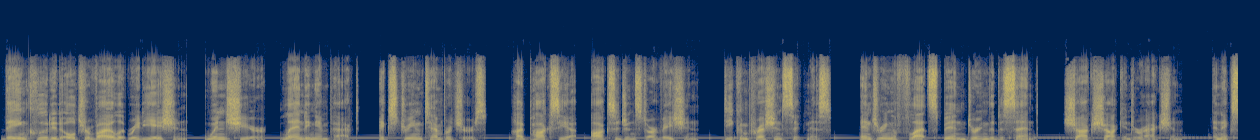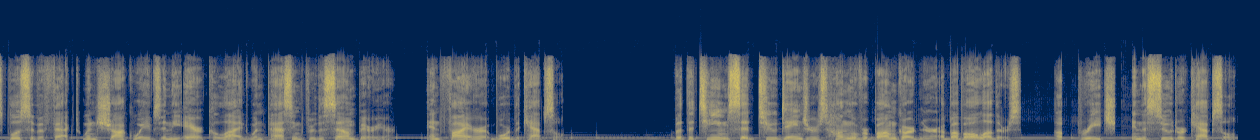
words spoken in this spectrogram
They included ultraviolet radiation, wind shear, landing impact, extreme temperatures, hypoxia, oxygen starvation, decompression sickness, entering a flat spin during the descent, shock-shock interaction, an explosive effect when shock waves in the air collide when passing through the sound barrier, and fire aboard the capsule. But the team said two dangers hung over Baumgartner above all others, a breach in the suit or capsule,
